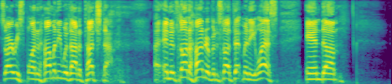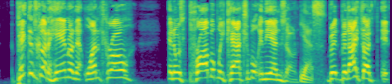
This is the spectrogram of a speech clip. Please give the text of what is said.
So I responded, how many without a touchdown? And it's not 100, but it's not that many less. And um, Pickett's got a hand on that one throw. And it was probably catchable in the end zone. Yes. But but I thought it,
